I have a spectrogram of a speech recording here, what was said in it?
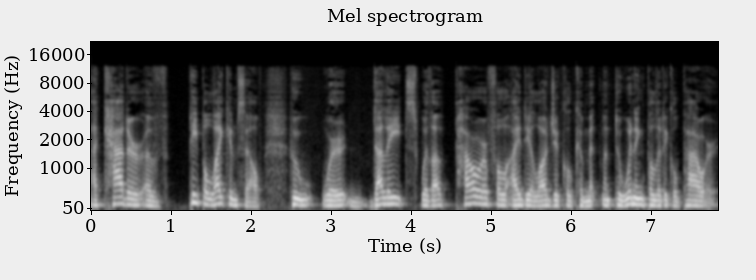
a cadre of people like himself who were Dalits with a powerful ideological commitment to winning political power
